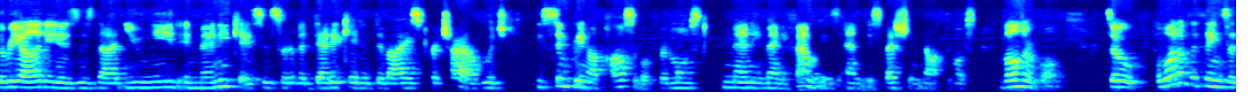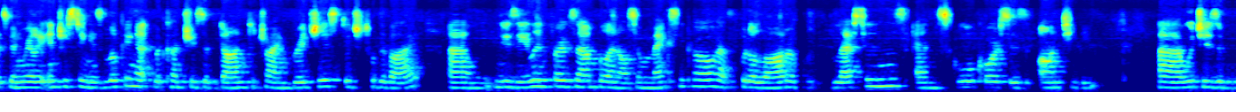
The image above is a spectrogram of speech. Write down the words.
the reality is is that you need in many cases sort of a dedicated device per child which is simply not possible for most many many families and especially not the most vulnerable. So one of the things that's been really interesting is looking at what countries have done to try and bridge this digital divide. Um, New Zealand, for example, and also Mexico have put a lot of lessons and school courses on TV, uh, which is a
